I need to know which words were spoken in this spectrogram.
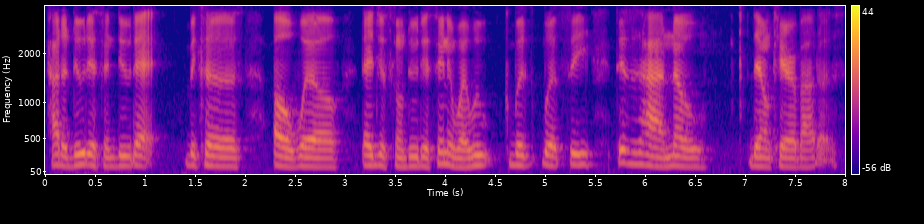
how to do this and do that because oh well they just gonna do this anyway. We but, but see this is how I know they don't care about us.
